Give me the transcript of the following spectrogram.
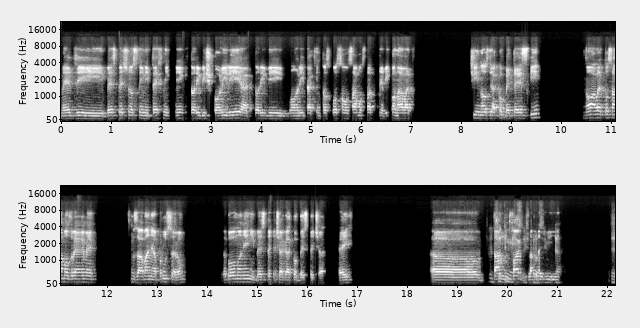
medzi bezpečnostnými technikmi, ktorí by školili a ktorí by mohli takýmto spôsobom samostatne vykonávať činnosť ako BTSky. No ale to samozrejme závania prúserom, lebo ono není bezpečak ako bezpečak. Hej. Uh, tam fakt záleží, Že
